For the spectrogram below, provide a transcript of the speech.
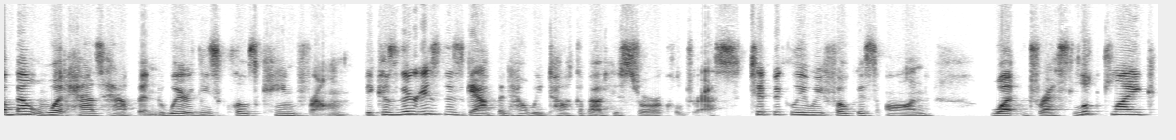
about what has happened, where these clothes came from, because there is this gap in how we talk about historical dress. Typically, we focus on what dress looked like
